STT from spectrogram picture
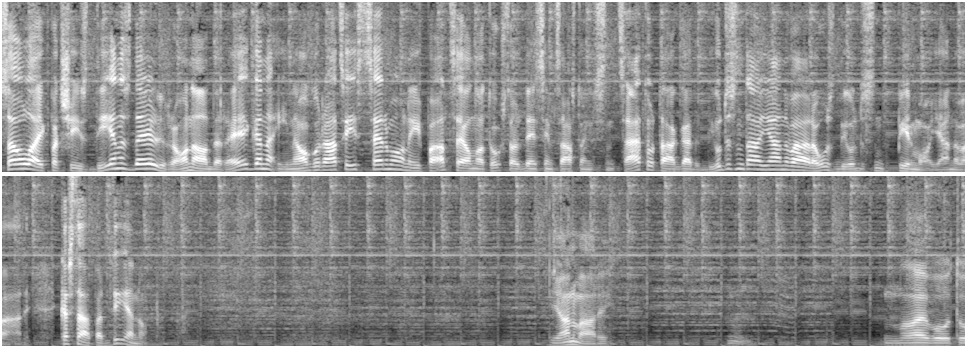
Savulaik pat šīs dienas dēļ Ronalda Reigana inaugurācijas ceremoniju pārcēla no 1984. gada 20. janvāra uz 21. janvāri. Kas tā par dienu? janvārī. Nu, Lai būtu.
